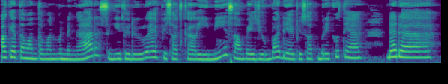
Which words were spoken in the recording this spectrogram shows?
Oke teman-teman pendengar, segitu dulu episode kali ini. Sampai jumpa di episode berikutnya. Dadah!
